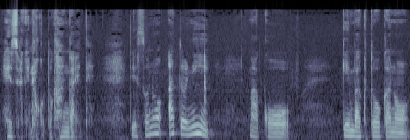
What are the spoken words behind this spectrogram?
ヘズリのこと考えてでその後にまあこう原爆投下の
